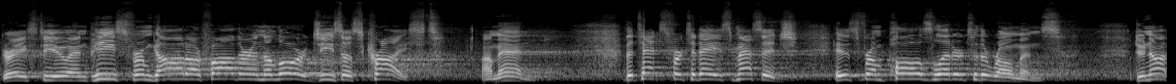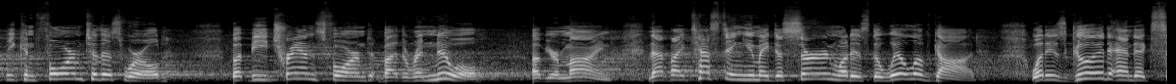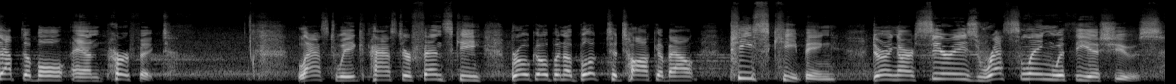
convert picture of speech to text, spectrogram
Grace to you and peace from God our Father and the Lord Jesus Christ. Amen. The text for today's message is from Paul's letter to the Romans. Do not be conformed to this world, but be transformed by the renewal of your mind, that by testing you may discern what is the will of God, what is good and acceptable and perfect. Last week, Pastor Fensky broke open a book to talk about peacekeeping during our series, Wrestling with the Issues.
